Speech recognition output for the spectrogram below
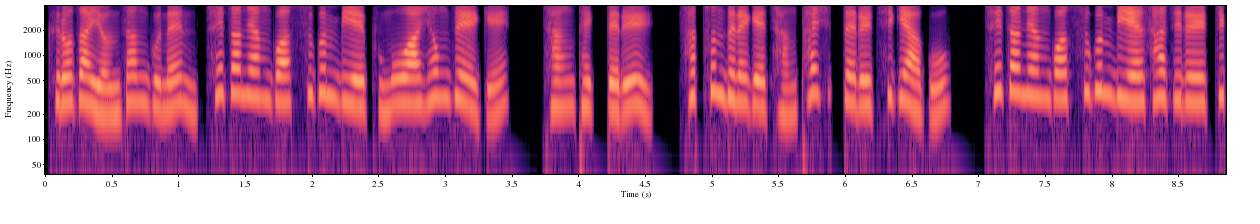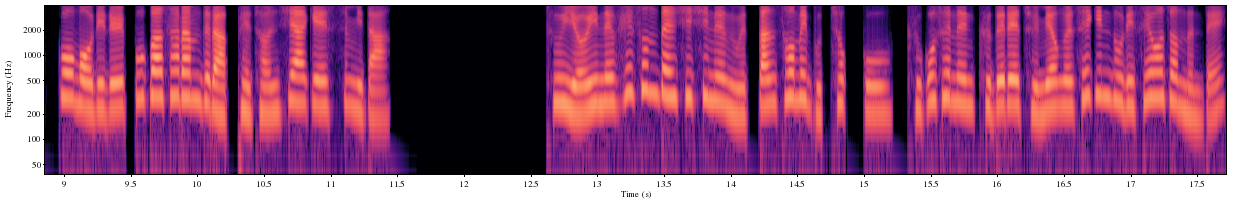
그러자 연산군은 최전향과 수근비의 부모와 형제에게 장 100대를 사촌들에게 장 80대를 치게 하고 최전향과 수근비의 사지를 찍고 머리를 뽑아 사람들 앞에 전시하게 했습니다. 두 여인의 훼손된 시신은 외딴 섬에 묻혔고 그곳에는 그들의 죄명을 새긴 돌이 세워졌는데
